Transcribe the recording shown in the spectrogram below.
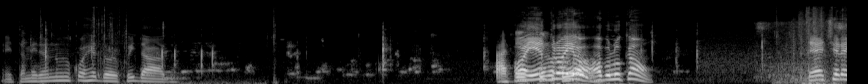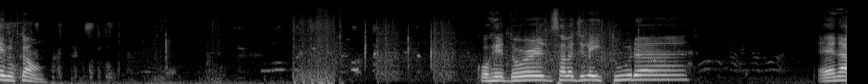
Ele tá mirando no corredor, cuidado. Aqui Ó, entrou aí, ó. Ó, o Lucão. Tetcher aí, Lucão. Corredor de sala de leitura. É na,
